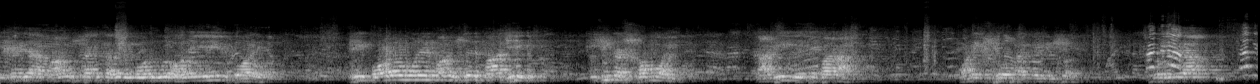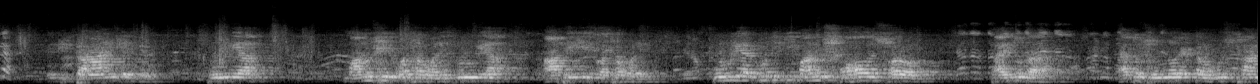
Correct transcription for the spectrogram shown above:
এখানে যারা মানুষ থাকে, তাদের মনগুলো অনেক বড়। সেই বড় মনের মানুষদের মাঝে কিছুটা সময় কাটিয়ে যেতে পারা অনেক সৌভাগ্যের বিষয়। প্রাণ কেন্দ্র পুরুলিয়া মানুষের কথা বলে, পুরুলিয়া আবেগের কথা বলে। পুরুলিয়ার প্রতিটি মানুষ সহজ সরল। তাই তো তারা এত সুন্দর একটা অনুষ্ঠান,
